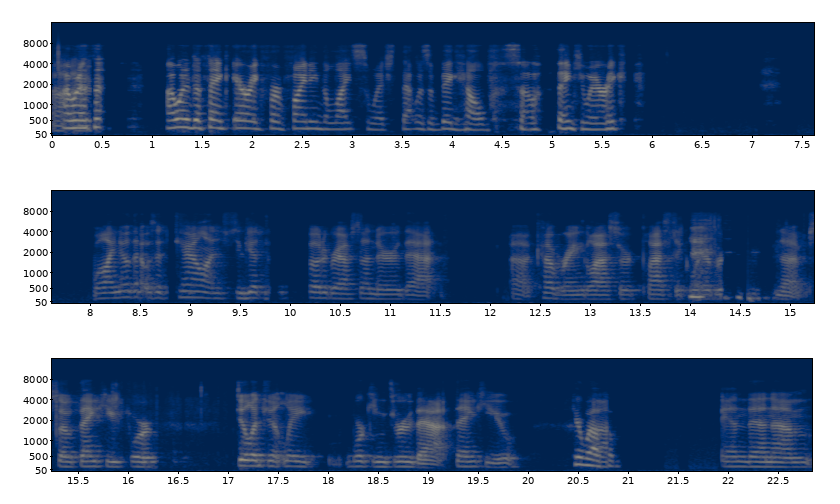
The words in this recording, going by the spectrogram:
Uh, I wanted to, I wanted to thank Eric for finding the light switch. That was a big help. So thank you, Eric. Well, I know that was a challenge to get the photographs under that uh, covering, glass or plastic, whatever. So thank you for diligently working through that. Thank you. You're welcome. And then, um,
